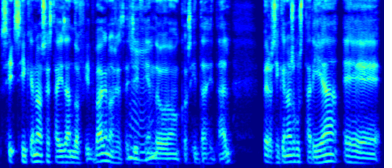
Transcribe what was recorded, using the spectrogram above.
sí, sí que nos estáis dando feedback, nos estáis Ujú. diciendo cositas y tal, pero sí que nos gustaría eh,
